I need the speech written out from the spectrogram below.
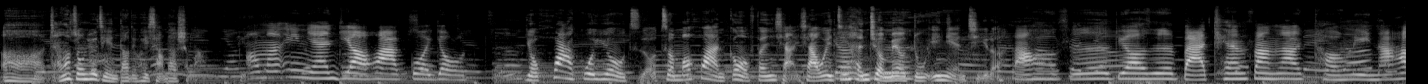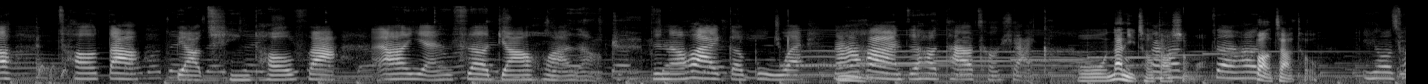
啊、呃，讲到中秋节，你到底会想到什么？我们一年级有画过柚子，有画过柚子哦。怎么画？你跟我分享一下。我已经很久没有读一年级了。老师就是把签放在桶里，然后抽到表情、头发，然后颜色就要画上去，只能画一个部位。然后画完之后，他要抽下一个。嗯、哦，那你抽到什么？最后爆炸头。有抽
